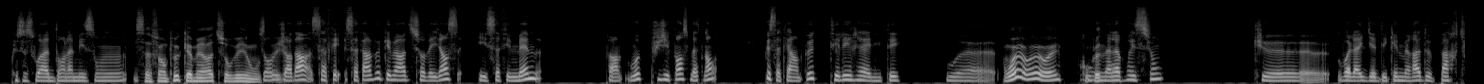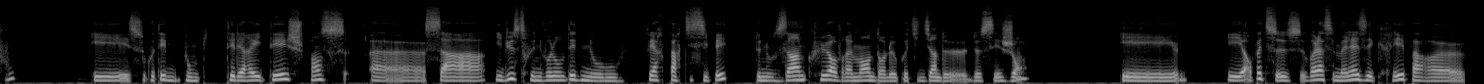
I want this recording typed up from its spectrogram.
que ce soit dans la maison. Ça fait un peu caméra de surveillance. Dans le jardin, ça fait, ça fait un peu caméra de surveillance et ça fait même enfin, moi, plus j'y pense maintenant, je trouve que ça fait un peu télé-réalité. Où, euh, ouais, ouais, ouais, On a l'impression que, voilà, il y a des caméras de partout. Et ce côté donc télé-réalité, je pense, ça illustre une volonté de nous faire participer, de nous inclure vraiment dans le quotidien de, de ces gens. Et, et en fait, ce, ce, voilà, ce malaise est créé par. Euh,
